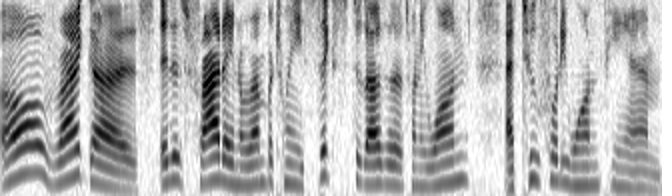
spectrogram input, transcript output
Alright guys, it is Friday, November 26, 2021 at 2.41 p.m.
